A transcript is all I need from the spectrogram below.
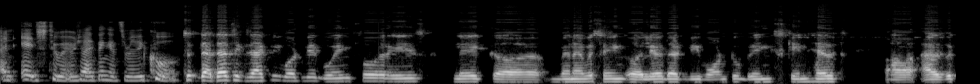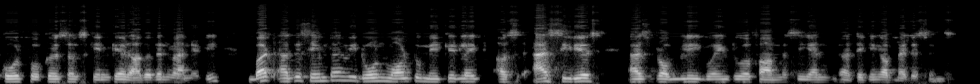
an edge to it, which I think it's really cool. So that, that's exactly what we're going for is like uh, when I was saying earlier that we want to bring skin health uh, as the core focus of skincare rather than vanity. But at the same time, we don't want to make it like as, as serious as probably going to a pharmacy and uh, taking up medicines,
